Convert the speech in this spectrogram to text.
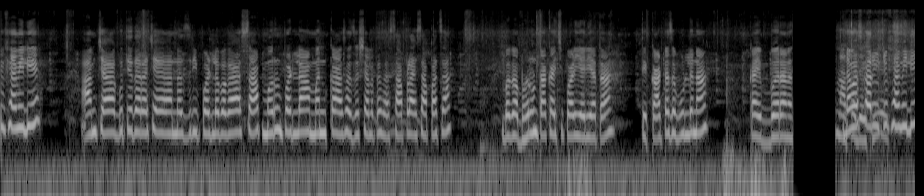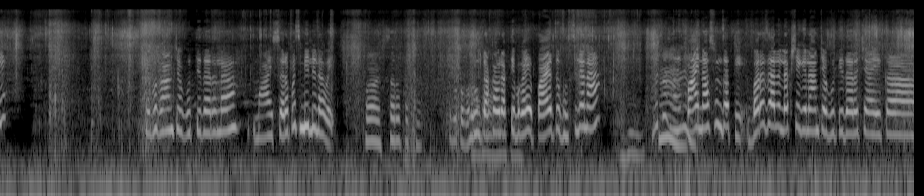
फॅमिली आमच्या गुत्तेदाराच्या नजरी पडलं बघा साप मरून पडला मनका असा जशाला तसा सापळा आहे सापाचा. बघा भरून टाकायची पाळी आली आता. ते काटाचं बुडलं ना काही बरा न नमस्कार युट्यूब फॅमिली ते बघा आमच्या गुत्तेदाराला माय सरपच मिलेला बाई. बघा, भरून टाकावं लागते बघा हे पायाचं घुसलं ना. पाय नासून जाते. बरं झालं लक्ष गेलं आमच्या गुत्तेदाराच्या एका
